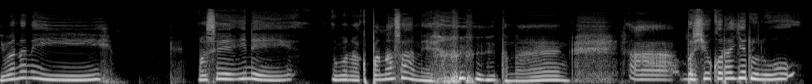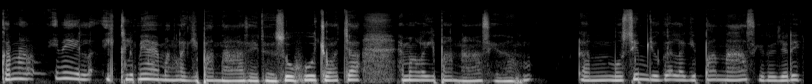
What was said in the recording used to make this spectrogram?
Gimana nih? Masih ini gimana kepanasan ya? Tenang. Uh, bersyukur aja dulu karena ini iklimnya emang lagi panas itu. Suhu cuaca emang lagi panas gitu dan musim juga lagi panas gitu. Jadi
